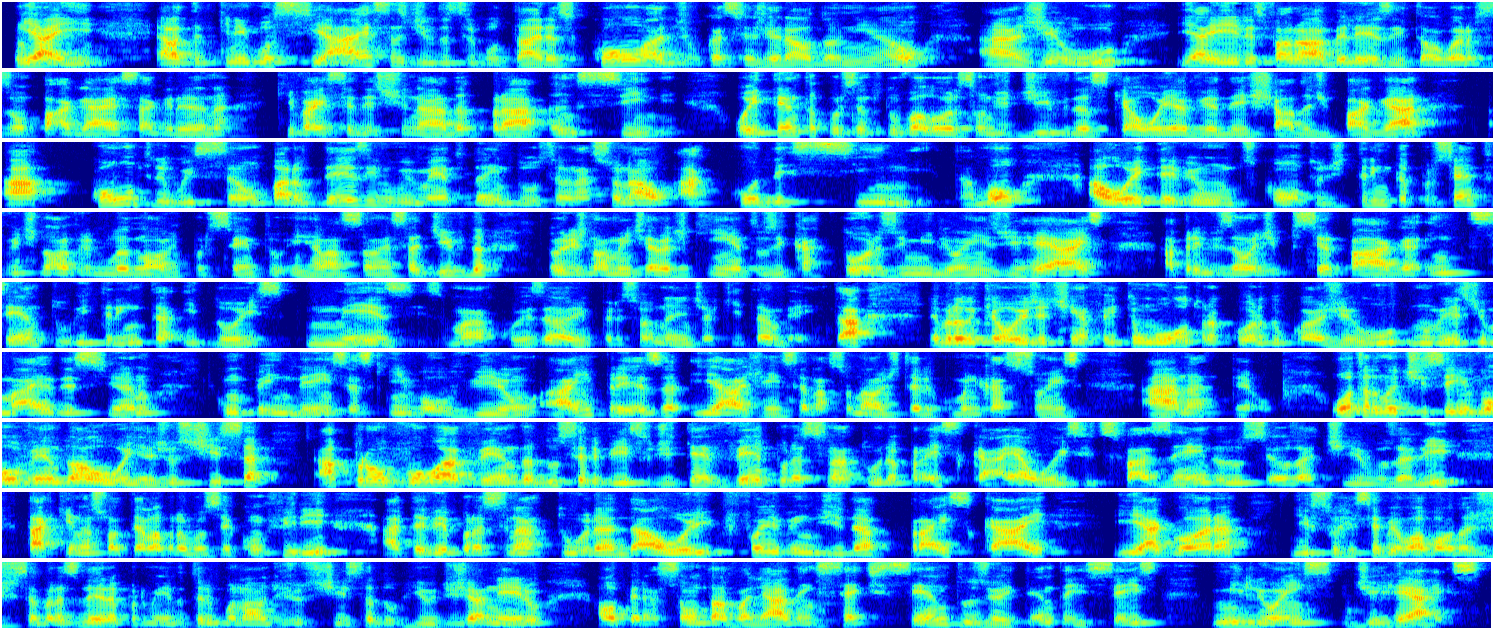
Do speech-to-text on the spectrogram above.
E aí, ela teve que negociar essas dívidas tributárias com a Advocacia Geral da União, a AGU, e aí eles falaram: ah, beleza, então agora vocês vão pagar essa grana que vai ser destinada para a Ancine. 80% do valor são de dívidas que a Oi havia deixado de pagar a contribuição para o desenvolvimento da indústria nacional, a Codecine, tá bom? A Oi teve um desconto de 30%, 29,9% em relação a essa dívida. Originalmente era de 514 milhões de reais. A previsão é de ser paga em 132 meses. Uma coisa impressionante aqui também, tá? Lembrando que a Oi já tinha feito um outro acordo com a AGU no mês de maio desse ano, com pendências que envolviam a empresa e a Agência Nacional de Telecomunicações, a Anatel. Outra notícia envolvendo a Oi. A Justiça aprovou a venda do serviço de TV por assinatura para a Sky, a Oi se desfazendo dos seus ativos ali. Está aqui na sua tela para você conferir. A TV por assinatura da Oi foi vendida para a Sky e agora isso recebeu o aval da Justiça Brasileira por meio do Tribunal de Justiça do Rio de Janeiro. A operação está avaliada em 786 milhões de reais.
